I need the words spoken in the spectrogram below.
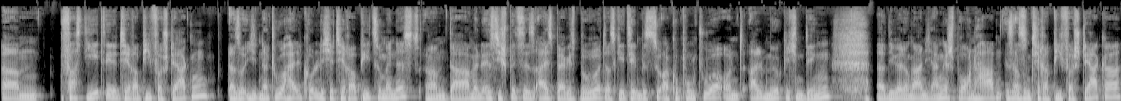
ähm, fast jedwede Therapie verstärken, also naturheilkundliche Therapie zumindest. Ähm, da haben wir die Spitze des Eisberges berührt. Das geht hin bis zu Akupunktur und allen möglichen Dingen, äh, die wir noch gar nicht angesprochen haben. Ist also ein Therapieverstärker,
